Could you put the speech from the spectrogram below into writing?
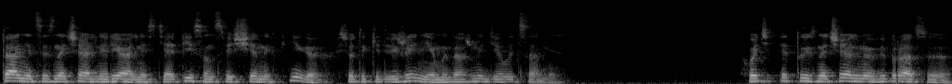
Танец изначальной реальности описан в священных книгах, все-таки движение мы должны делать сами. Хоть эту изначальную вибрацию,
